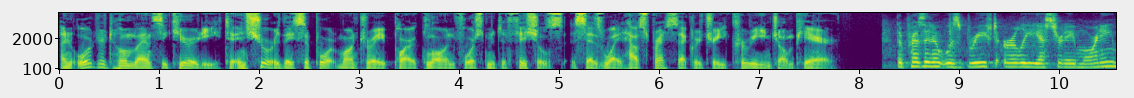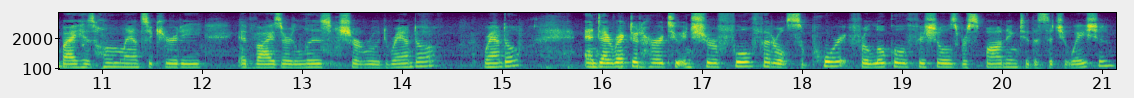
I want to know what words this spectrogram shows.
and ordered Homeland Security to ensure they support Monterey Park law enforcement officials, says White House Press Secretary Karine Jean Pierre. The president was briefed early yesterday morning by his Homeland Security advisor, Liz Sherwood Randall, Randall, and directed her to ensure full federal support for local officials responding to the situation.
